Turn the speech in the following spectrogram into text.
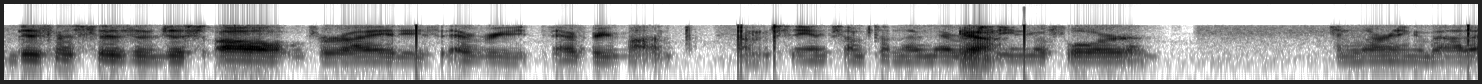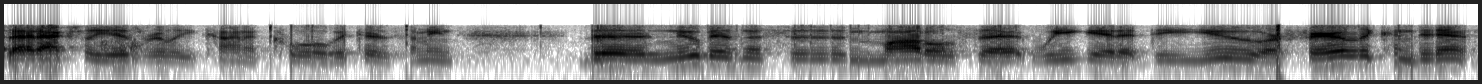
businesses of just all varieties every every month. I'm seeing something I've never Yeah. seen before and, and learning about it. That actually is really kind of cool because I mean, the new businesses models that we get at DU are fairly condensed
